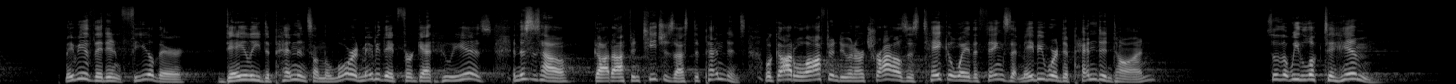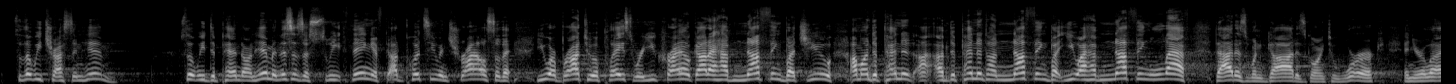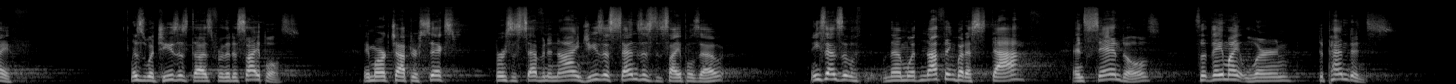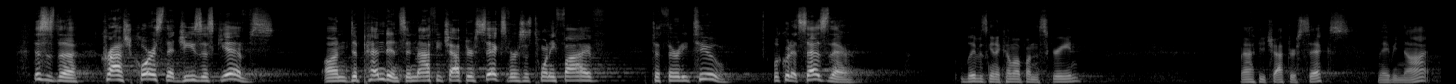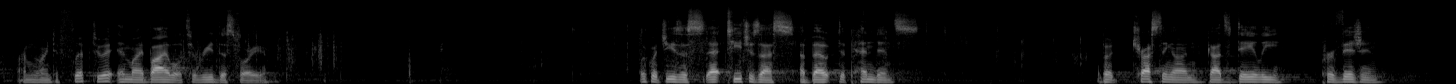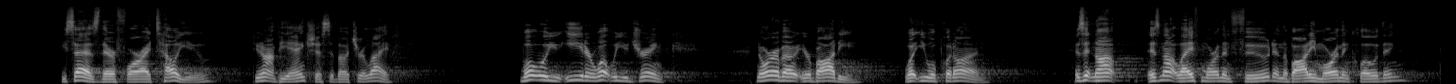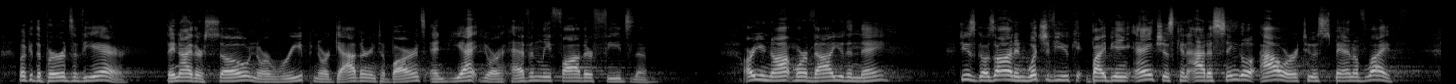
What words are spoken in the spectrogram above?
Maybe if they didn't feel their daily dependence on the Lord, maybe they'd forget who He is. And this is how God often teaches us dependence. What God will often do in our trials is take away the things that maybe we're dependent on so that we look to Him, so that we trust in Him so that we depend on Him. And this is a sweet thing. If God puts you in trial so that you are brought to a place where you cry out, God, I have nothing but you. I'm, undependent, I'm dependent on nothing but you. I have nothing left. That is when God is going to work in your life. This is what Jesus does for the disciples. In Mark chapter 6, verses 7 and 9, Jesus sends his disciples out. And he sends them with nothing but a staff and sandals so that they might learn dependence. This is the crash course that Jesus gives on dependence in Matthew chapter 6, verses 25 to 32. Look what it says there. I believe it's going to come up on the screen. Matthew chapter 6, maybe not. I'm going to flip to it in my Bible to read this for you. Look what Jesus teaches us about dependence, about trusting on God's daily provision. He says, Therefore, I tell you, do not be anxious about your life what will you eat or what will you drink? Nor about your body, what you will put on. Is it not is not life more than food and the body more than clothing? Look at the birds of the air. They neither sow nor reap nor gather into barns, and yet your heavenly Father feeds them. Are you not more value than they? Jesus goes on, and which of you, by being anxious, can add a single hour to a span of life?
